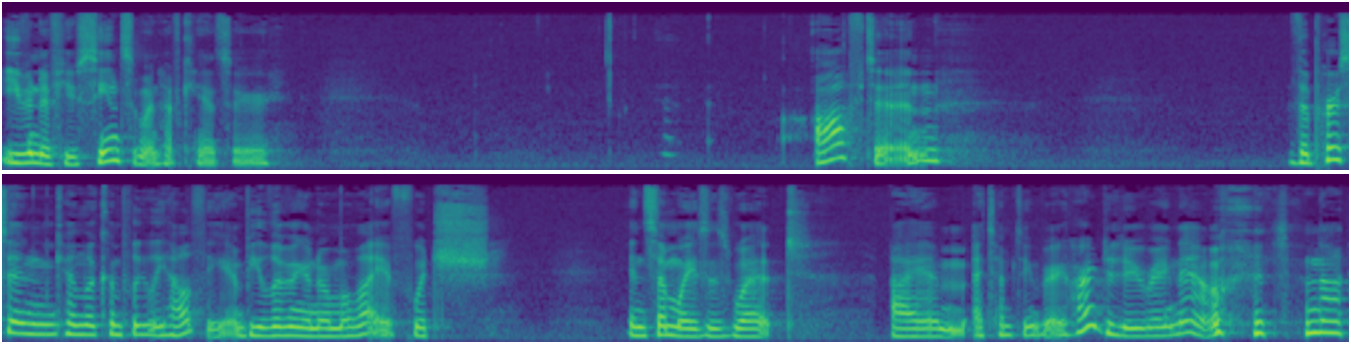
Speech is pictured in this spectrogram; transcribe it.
even if you've seen someone have cancer, often the person can look completely healthy and be living a normal life, which in some ways is what I am attempting very hard to do right now. not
